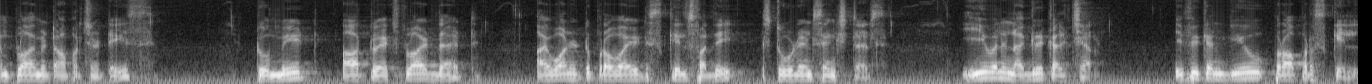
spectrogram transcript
employment opportunities. To meet or to exploit that, I wanted to provide skills for the students, youngsters. Even in agriculture, if you can give proper skill,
